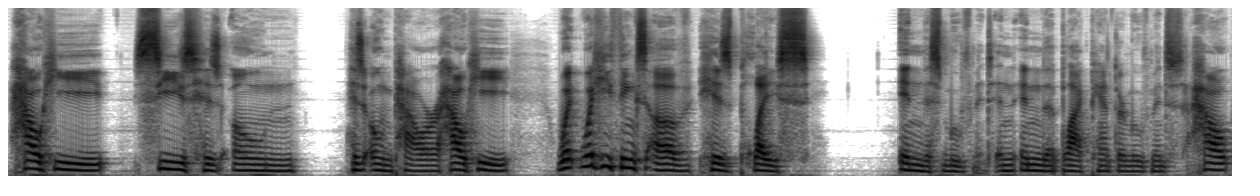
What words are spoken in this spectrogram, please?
how he sees his own his own power, how he what what he thinks of his place in this movement, in in the Black Panther movement, how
